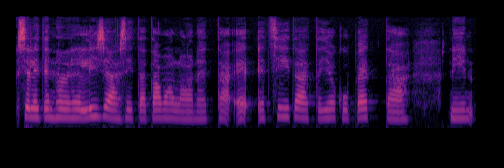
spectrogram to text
selitin hänelle lisää sitä tavallaan, että et, et siitä, että joku pettää, niin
